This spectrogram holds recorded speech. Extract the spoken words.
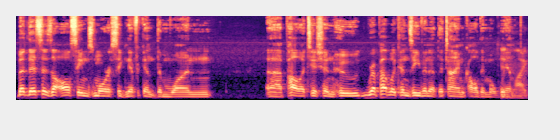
but this is all seems more significant than one uh, politician who Republicans even at the time called him a wimp. Like.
